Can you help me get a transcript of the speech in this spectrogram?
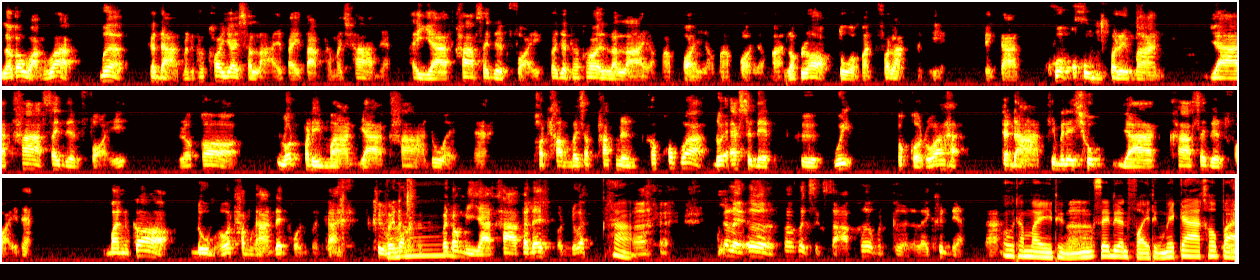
แล้วก็หวังว่าเมื่อกระดาษมันค่อยๆย่อยสลายไปตามธรรมชาติเนี่ยไอยาฆ่าไส้เดือนฝอย ก็จะค่อยๆละลายออกมาปล่อยออกมาปล่อยออกมา รอบๆ ตัวมันฝรั่งนั่นเอง เป็นการควบคุมปริมาณ ยาฆ่าไส้เดือนฝอย แล้วก็ลดปริมาณยาฆ่าด้วยนะพอทำไปสักพักหนึ่งเขาพบว่าโดยอุบิเหตุคือวิปรากฏว่ากระดาษที่ไม่ได้ชุบยาฆ่าไส้เดือนฝอยเนี่ย มันก็ดูเหมือนว่าทำงานได้ผลเหมือนกัน คือไม่ต้องไม่ต้องมียาฆ่าก็ได้ผลด้วยก็เลยเออ ต้องศึกษาเพิ่มมันเกิดอะไรขึ้นเนี่ยนะโอ้ทำไมถึงไส้เดือนฝอยถึงไม่กล้าเข้าไป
